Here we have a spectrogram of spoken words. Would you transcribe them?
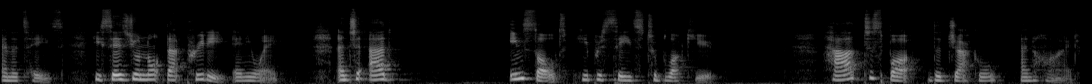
and a tease. He says you're not that pretty anyway. And to add insult, he proceeds to block you. How to spot the Jekyll and Hyde.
